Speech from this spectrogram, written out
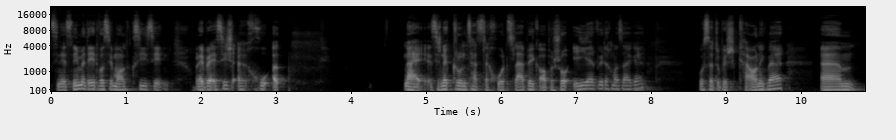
sind jetzt nicht mehr dort, wo sie mal sind. Und eben, es ist ein, Ku- äh, Nein, es ist nicht grundsätzlich kurzlebig, aber schon eher, würde ich mal sagen. Außer du bist keine Ahnung wer. Ähm,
